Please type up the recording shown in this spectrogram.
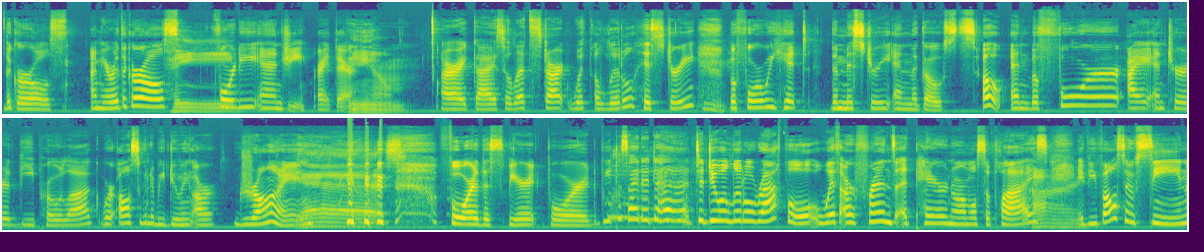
The girls. I'm here with the girls. Hey. 40 and G right there. Damn. All right, guys. So let's start with a little history before we hit the mystery and the ghosts. Oh, and before I enter the prologue, we're also going to be doing our drawing Yes. for the spirit board. We decided to, to do a little raffle with our friends at Paranormal Supplies. Hi. If you've also seen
